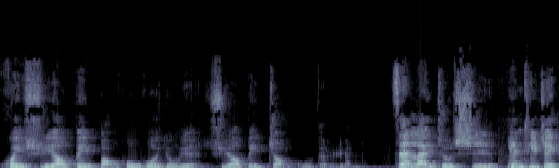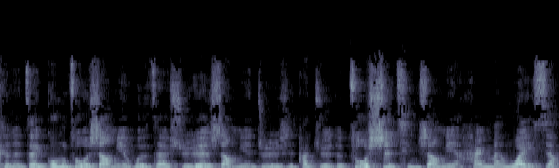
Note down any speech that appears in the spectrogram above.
会需要被保护或永远需要被照顾的人。再来就是 ENTJ 可能在工作上面或者在学业上面，就是他觉得做事情上面还蛮外向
